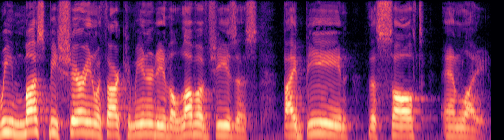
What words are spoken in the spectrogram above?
We must be sharing with our community the love of Jesus by being the salt and light.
